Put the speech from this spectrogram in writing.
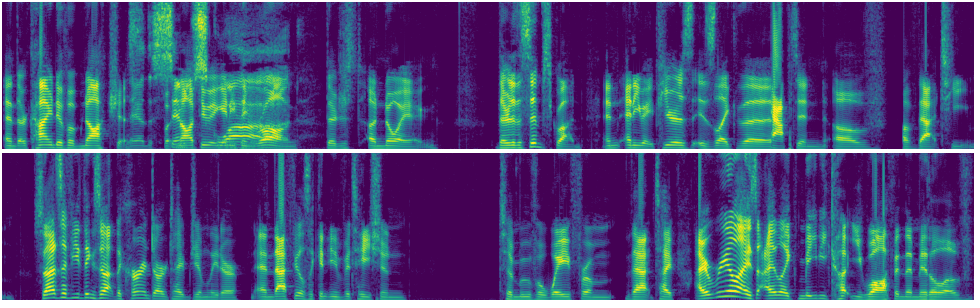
and they're kind of obnoxious the but not doing anything wrong. They're just annoying. They're the simp squad. And anyway piers is like the captain of of that team. So that's a few things about the current dark type gym leader and that feels like an invitation to move away from that type. I realize I like maybe cut you off in the middle of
